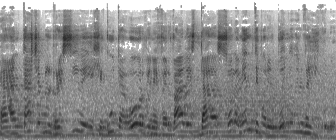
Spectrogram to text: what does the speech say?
Untouchable recibe y ejecuta órdenes verbales dadas solamente por el dueño del vehículo,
